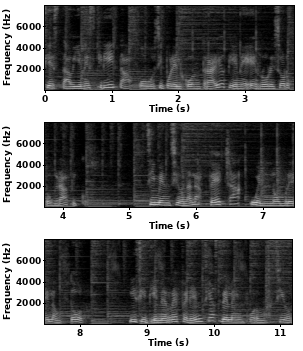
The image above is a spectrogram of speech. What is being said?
si está bien escrita o si por el contrario tiene errores ortográficos, si menciona la fecha o el nombre del autor y si tiene referencias de la información.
